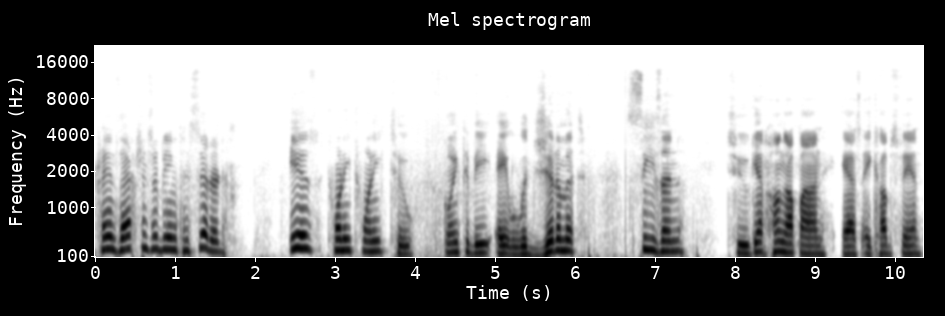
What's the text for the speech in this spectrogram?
transactions are being considered, is 2022 going to be a legitimate season to get hung up on as a Cubs fan?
